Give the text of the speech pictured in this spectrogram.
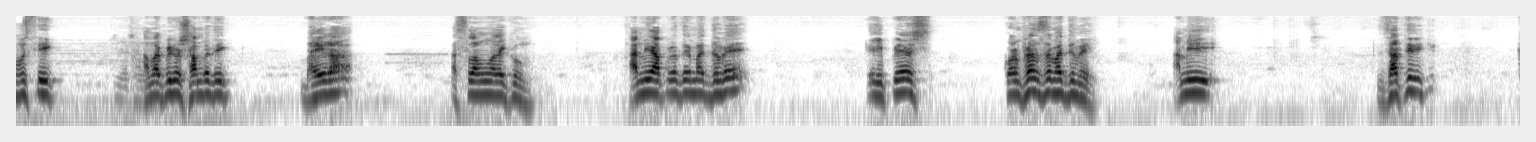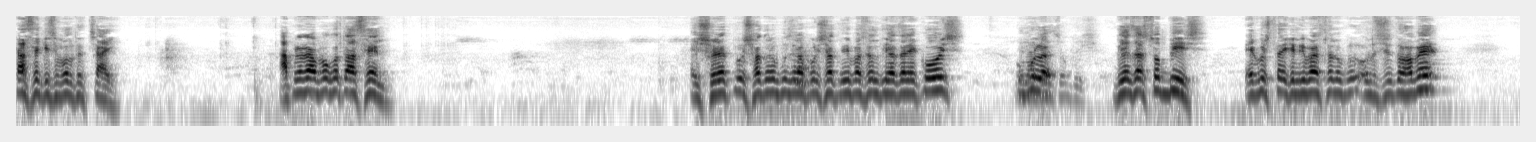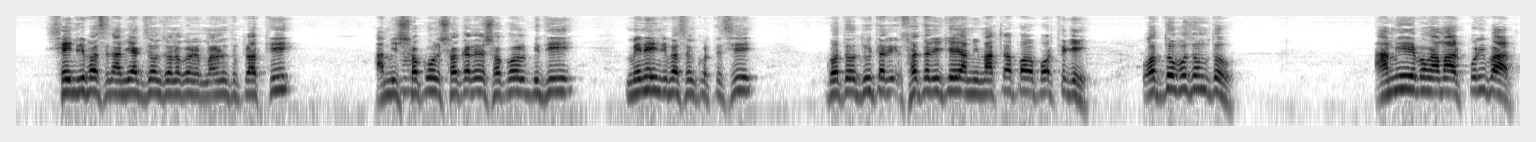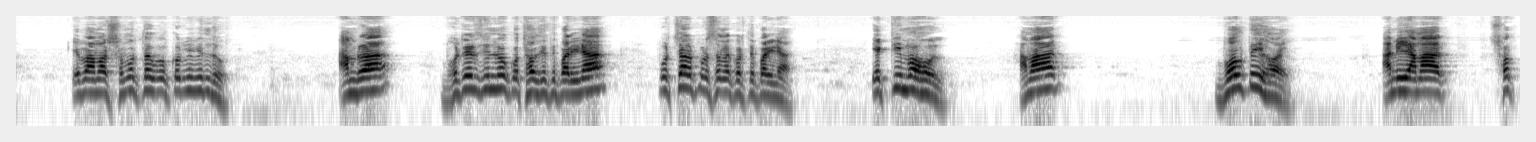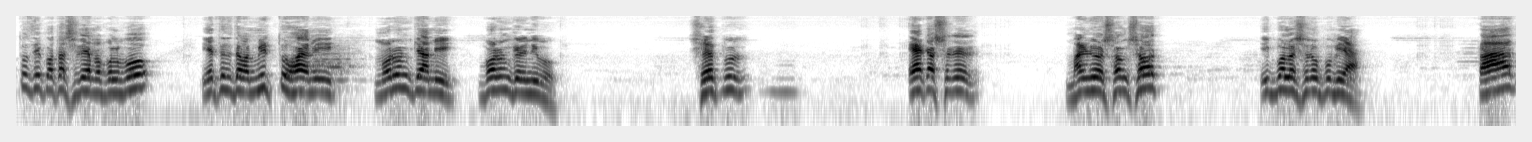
উপস্থিত আমার প্রিয় সাংবাদিক ভাইয়েরা আসসালামু আলাইকুম। আমি আপনাদের মাধ্যমে এই প্রেস কনফারেন্সের মাধ্যমে আমি জাতির কাছে কিছু বলতে চাই। আপনারা অবগত আছেন এই শরীয়তপুর সদর উপজেলা পরিষদ নির্বাচন দুই হাজার একুশ দুই হাজার চব্বিশ একুশ তারিখে নির্বাচন অনুষ্ঠিত হবে। সেই নির্বাচনে আমি একজন জনগণের মনোনীত প্রার্থী। আমি সকল সরকারের সকল বিধি মেনেই নির্বাচন করতেছি। গত দুই তারিখ ছয় তারিখে আমি মাত্রা পাওয়ার পর থেকে অদ্য পর্যন্ত আমি এবং আমার পরিবার এবং আমার সমর্থক এবং কর্মীবৃন্দ আমরা ভোটের জন্য কোথাও যেতে পারি না প্রচার প্রচারণা করতে পারি না। একটি মহল আমার বলতেই হয় আমি আমার সত্য যে কথা সেটাই আমরা বলব, এতে যদি আমার মৃত্যু হয়, আমি মরণকে আমি বরণ করে নিব। সৈয়দপুর এক আসনের মাননীয় সংসদ ইকবাল হোসেন উপমিয়া তার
